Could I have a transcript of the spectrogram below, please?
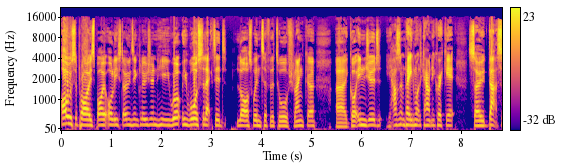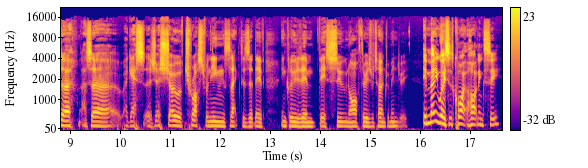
I was surprised by Ollie Stone's inclusion. He, wa- he was selected last winter for the tour of Sri Lanka, uh, got injured. He hasn't played much county cricket. So that's a, that's a I guess, a, a show of trust from the England selectors that they've included him this soon after his return from injury. in many ways, it's quite heartening to see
